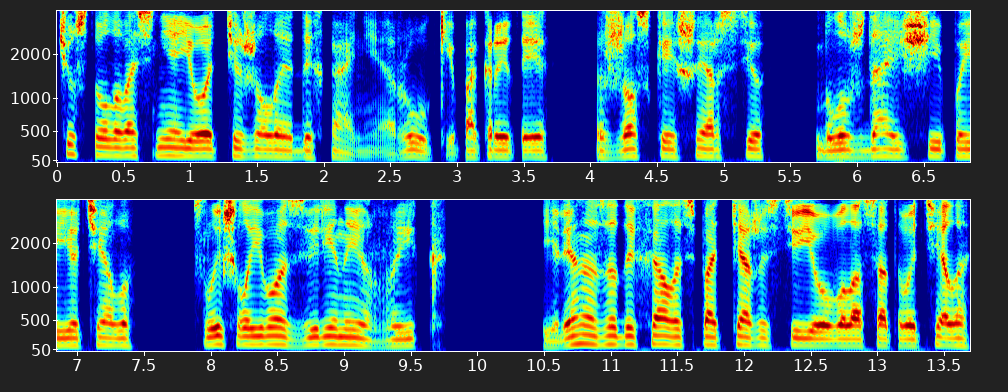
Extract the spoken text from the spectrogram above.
чувствовала во сне его тяжелое дыхание, руки, покрытые жесткой шерстью, блуждающие по ее телу, слышала его звериный рык. Елена задыхалась под тяжестью его волосатого тела,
